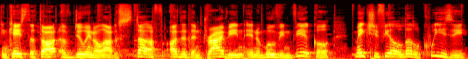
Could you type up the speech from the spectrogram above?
In case the thought of doing a lot of stuff other than driving in a moving vehicle makes you feel a little queasy,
